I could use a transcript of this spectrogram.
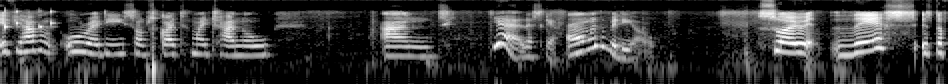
if you haven't already subscribe to my channel. And yeah let's get on with the video. So this is the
